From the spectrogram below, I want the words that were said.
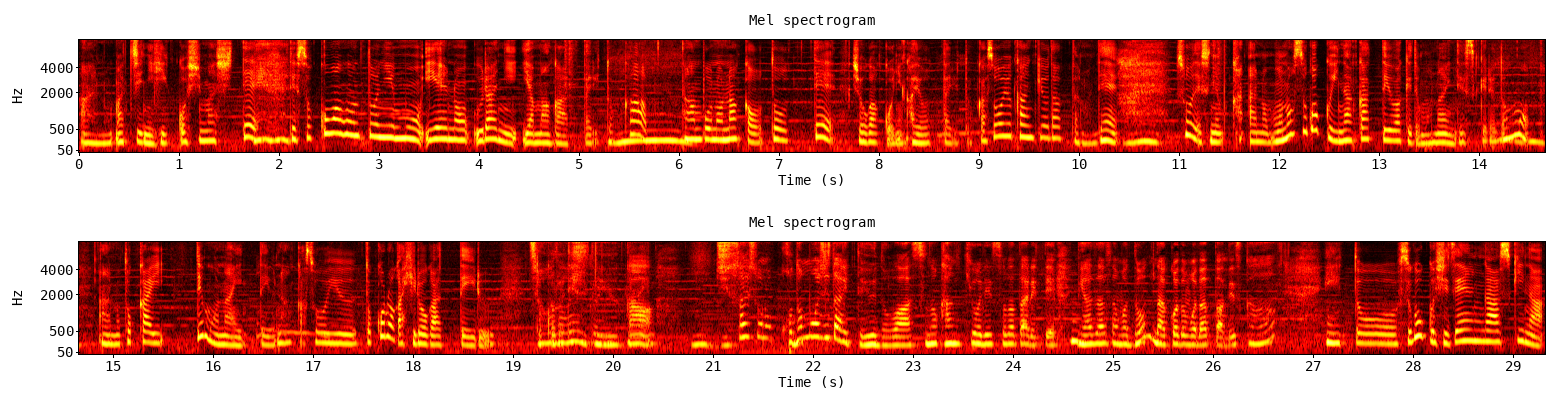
あの町に引っ越しまして、でそこは本当にもう家の裏に山があったりとか田んぼの中を通って小学校に通ったりとかそういう環境だったので、はい、そうですねあのものすごく田舎っていうわけでもないんですけれども、あの都会でもないっていうなんかそういうところが広がっているところです、ね、というか、はい実際その子供時代っていうのはその環境で育たれて、宮沢さんはどんな子供だったんですか、えっ、とすごく自然が好きな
